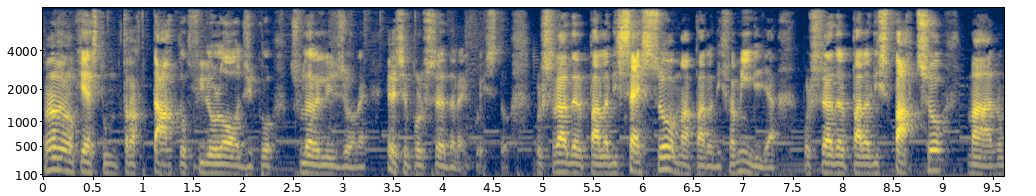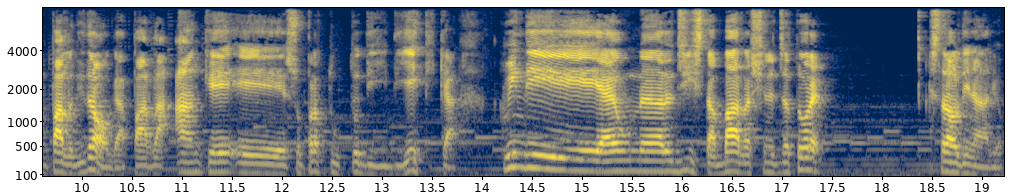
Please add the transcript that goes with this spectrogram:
non avevano chiesto un trattato filologico sulla religione. Invece Paul Schroeder è questo. Paul Schroeder parla di sesso, ma parla di famiglia. Paul Schrader parla di spaccio, ma non parla di droga, parla anche e soprattutto di, di etica. Quindi è un regista barra sceneggiatore straordinario.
